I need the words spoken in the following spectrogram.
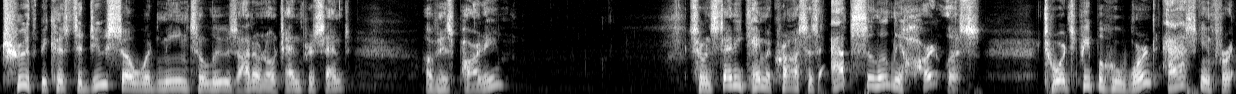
truth because to do so would mean to lose, I don't know, 10% of his party. So instead, he came across as absolutely heartless towards people who weren't asking for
